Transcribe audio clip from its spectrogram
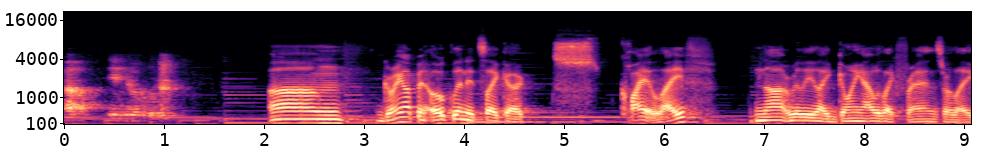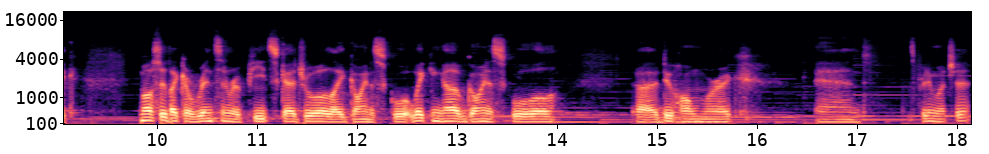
up in Oakland? Um, growing up in Oakland, it's like a quiet life. Not really like going out with like friends or like mostly like a rinse and repeat schedule, like going to school, waking up, going to school, uh, do homework, and that's pretty much it.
